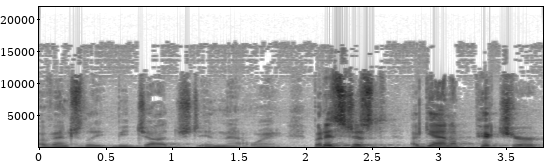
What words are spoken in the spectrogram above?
eventually be judged in that way. But it's just, again, a picture.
